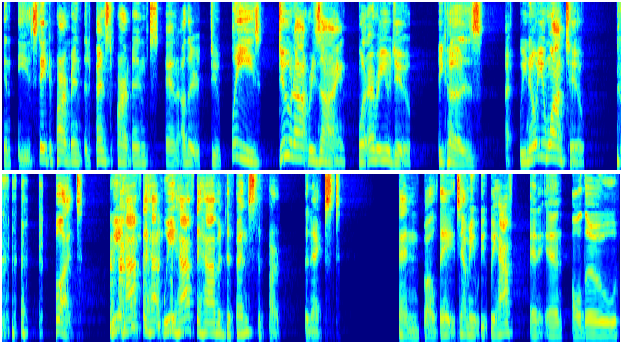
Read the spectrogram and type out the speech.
in the State Department, the Defense Department, and others to please do not resign, whatever you do, because uh, we know you want to, but we have to have we have to have a defense department the next 10 12 days. I mean we, we have and and although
